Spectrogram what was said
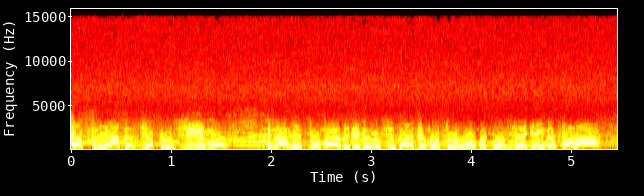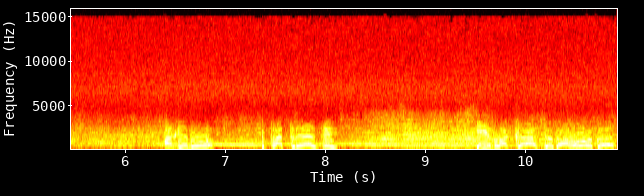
A freada se aproxima e na retomada de velocidade o motor Honda consegue ainda falar. A Renault e Patrese indo à caça da Honda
